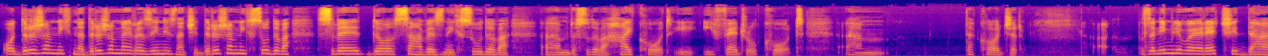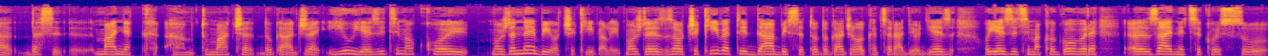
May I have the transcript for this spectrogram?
od državnih na državnoj razini, znači državnih sudova, sve do saveznih sudova, um, do sudova High Court i, i Federal Court um, također. Zanimljivo je reći da, da se e, manjak um, tumača događa i u jezicima koji možda ne bi očekivali. Možda je za očekivati da bi se to događalo kad se radi o, o jezicima koje govore e, zajednice koje su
